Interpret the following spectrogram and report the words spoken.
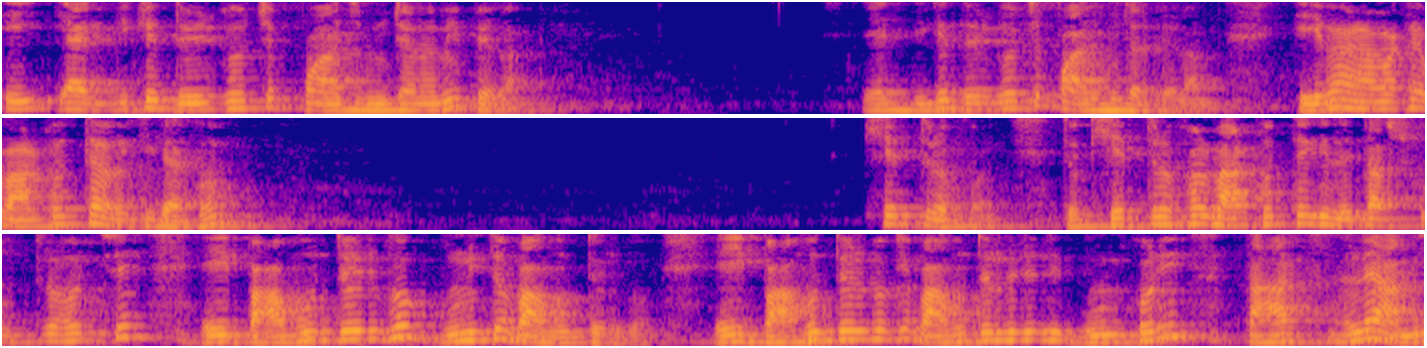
এই একদিকে দৈর্ঘ্য হচ্ছে পাঁচ মিটার আমি পেলাম। এর দিকে দৈর্ঘ্য হচ্ছে পাঁচ মিটার পেলাম। এবার আমাকে বার করতে হবে কি দেখো? ক্ষেত্রফল। তো ক্ষেত্রফল বার করতে গেলে তার সূত্র হচ্ছে এই বাহুর দৈর্ঘ্য গুণিত বাহুর দৈর্ঘ্য। এই বাহুর দৈর্ঘ্যকে বাহুর দৈর্ঘ্য যদি গুণ করি তাহলে আমি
